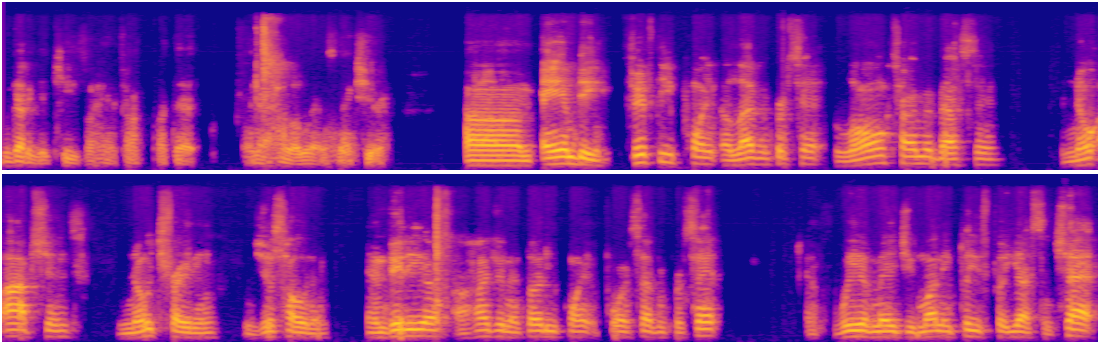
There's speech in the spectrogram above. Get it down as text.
we got to get Keys on here talk about that and that HoloLens next year. Um, AMD, 50.11% long term investing, no options, no trading, just holding. NVIDIA, 130.47%. If we have made you money, please put yes in chat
